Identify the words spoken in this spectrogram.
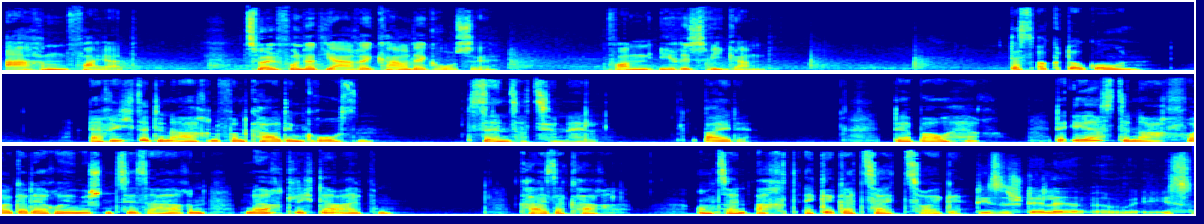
Aachen feiert. 1200 Jahre Karl der Große. Von Iris Wiegand. Das Oktogon. Errichtet in Aachen von Karl dem Großen. Sensationell. Beide. Der Bauherr, der erste Nachfolger der römischen Cäsaren nördlich der Alpen. Kaiser Karl und sein achteckiger Zeitzeuge. Diese Stelle äh, ist,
